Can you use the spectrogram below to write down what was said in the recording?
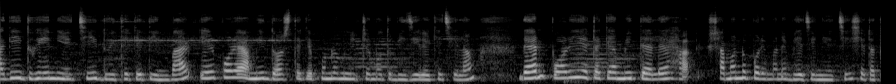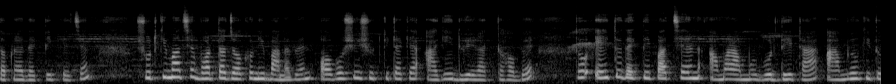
আগেই ধুয়ে নিয়েছি দুই থেকে তিনবার। এরপরে আমি দশ থেকে পনেরো মিনিটের মতো ভিজিয়ে রেখেছিলাম। দেন পরেই এটাকে আমি তেলে সামান্য পরিমাণে ভেজে নিয়েছি, সেটা তো আপনারা দেখতেই পেয়েছেন। শুটকি মাছের ভর্তা যখনই বানাবেন, অবশ্যই শুটকিটাকে আগেই ধুয়ে রাখতে হবে। তো এই তো দেখতেই পাচ্ছেন আমার আম্মুর বুদ্ধিটা, আমিও কিন্তু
